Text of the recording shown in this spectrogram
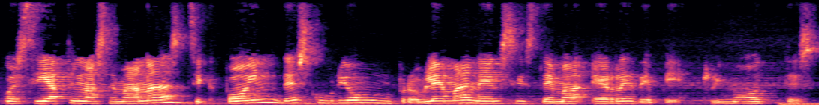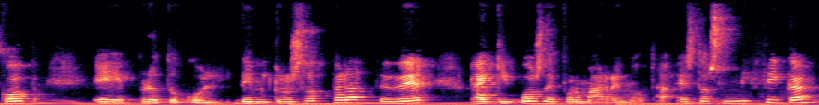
Pues sí, hace unas semanas Checkpoint descubrió un problema en el sistema RDP, Remote Desktop eh, Protocol, de Microsoft para acceder a equipos de forma remota. Esto significa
